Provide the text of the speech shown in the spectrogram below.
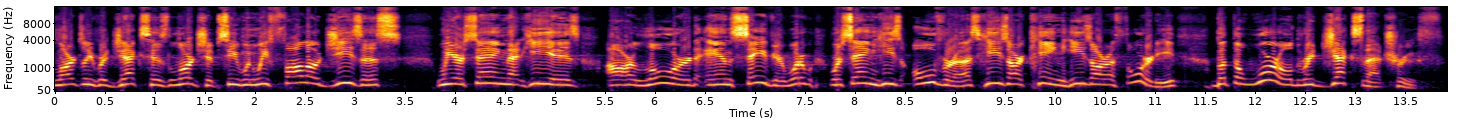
largely rejects his lordship. See, when we follow Jesus, we are saying that he is our Lord and Savior. What we, we're saying he's over us, he's our king, he's our authority, but the world rejects that truth.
